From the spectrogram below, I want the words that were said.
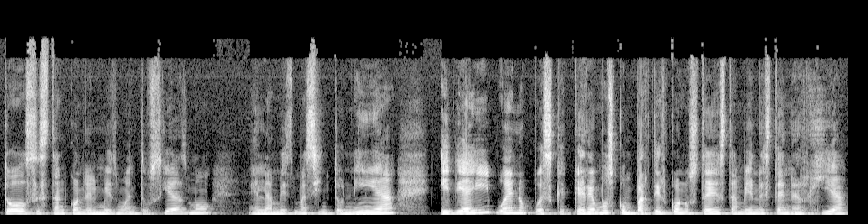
todos están con el mismo entusiasmo, en la misma sintonía y de ahí, bueno, pues que queremos compartir con ustedes también esta energía,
